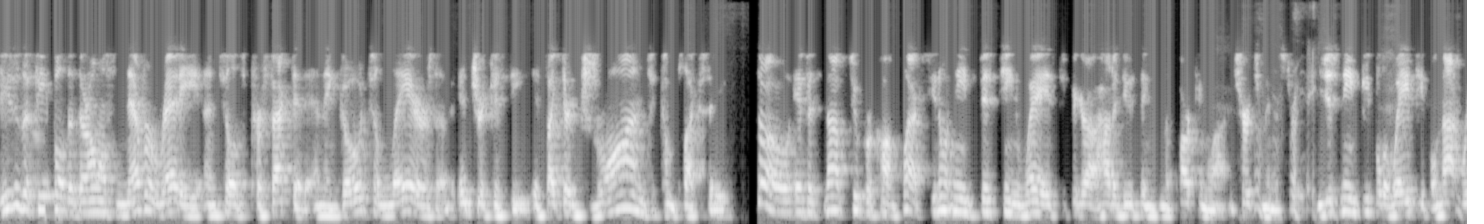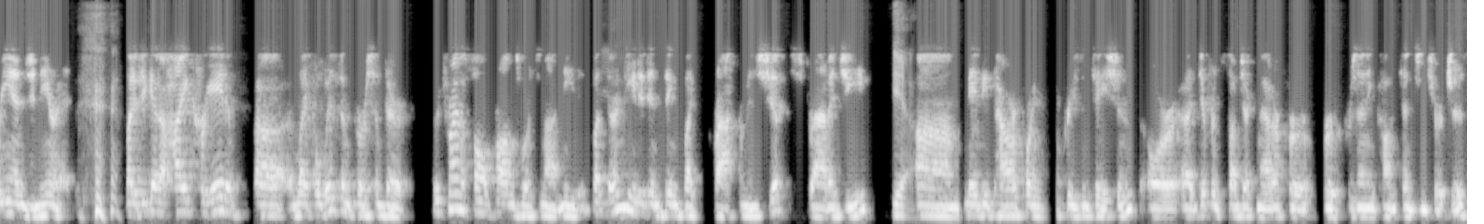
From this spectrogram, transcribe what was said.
These are the people that they're almost never ready until it's perfected and they go to layers of intricacy. It's like they're drawn to complexity. So if it's not super complex, you don't need 15 ways to figure out how to do things in the parking lot in church ministry. right. You just need people to weigh people, not re-engineer it. but if you get a high creative, uh, like a wisdom person, they're they're trying to solve problems where it's not needed, but they're needed in things like craftsmanship, strategy, yeah, um, maybe PowerPoint presentations or a different subject matter for for presenting content in churches,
